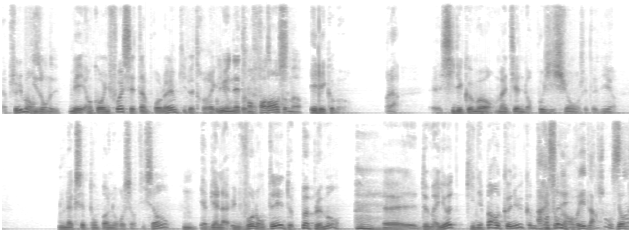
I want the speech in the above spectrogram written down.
Absolument. Disons-le. Mais encore une fois, c'est un problème qui doit être réglé mieux naître en France, France et les Comores. Voilà. Si les Comores maintiennent leur position, c'est-à-dire nous n'acceptons pas nos ressortissants, hmm. il y a bien là une volonté de peuplement euh, de Mayotte qui n'est pas reconnue comme français. Arrêtons d'envoyer de l'argent. Donc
